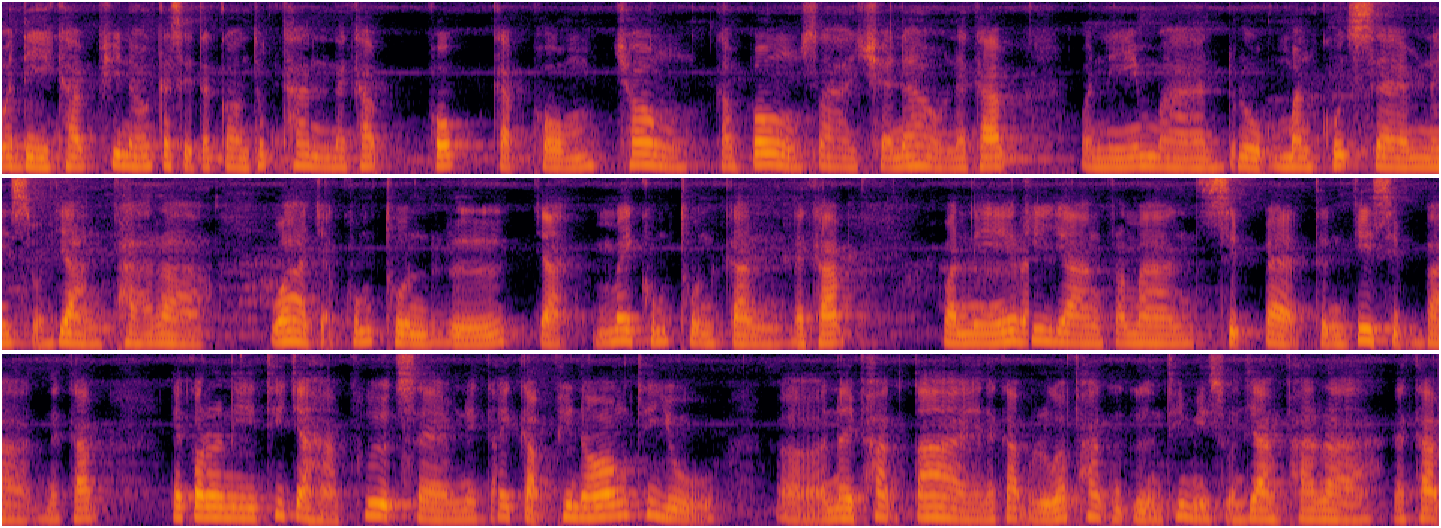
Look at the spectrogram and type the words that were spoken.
วัสดีครับพี่น้องเกษตรกรทุกท่านนะครับ พบกับผมช่องกำป้งทรายชาแนลนะครับ วันนี้มาปลูกมังคุดแซมในสวนยางพารา ว่าจะคุ้มทุนหรือจะไม่คุ้มทุนกันนะครับ วันนี้ที่ยางประมาณ 18ถึง20 บาทนะครับ ในกรณีที่จะหาพืชแซมในให้กับพี่น้องที่อยู่ในภาคใต้นะครับหรือว่าภาคอื่นๆ ที่มีสวนยางพารานะครับ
